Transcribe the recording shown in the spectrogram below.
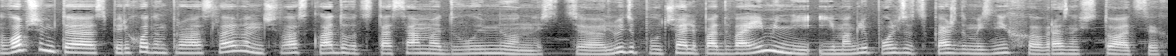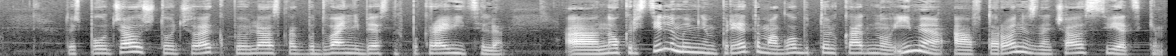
Ну, в общем-то, с переходом православия начала складываться та самая двуименность. Люди получали по два имени и могли пользоваться каждым из них в разных ситуациях. То есть получалось, что у человека появлялось как бы два небесных покровителя. А, но крестильным именем при этом могло быть только одно имя, а второе назначалось светским.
